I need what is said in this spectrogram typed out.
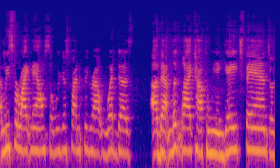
at least for right now. So we're just trying to figure out what does uh, that look like? How can we engage fans? Or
